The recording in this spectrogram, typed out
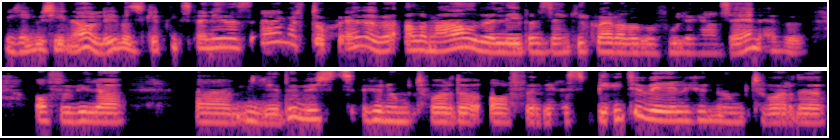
je denkt misschien, nou, labels, ik heb niks met labels. Ah, maar toch, hè, we hebben allemaal wel labels, denk ik, waar we gevoelig aan zijn. Of we willen uh, milieubewust genoemd worden, of we willen spiritueel genoemd worden,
